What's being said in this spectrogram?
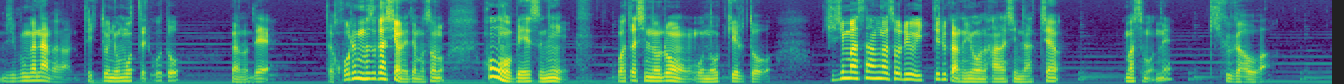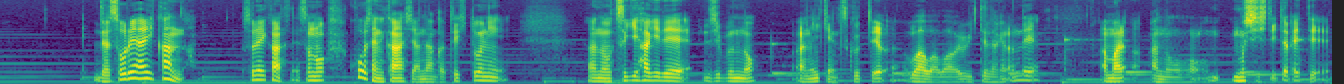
自分がなんか適当に思ってることなので、これ難しいよね。でもその本をベースに私の論を乗っけると、木島さんがそれを言ってるかのような話になっちゃいますもんね。聞く側は。で、それはいかんな。それはいかんですね。その後者に関してはなんか適当に、あの、継ぎはぎで自分のあの意見作って、わーわわ言ってるだけなんで、あんまり、あの、無視していただいて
